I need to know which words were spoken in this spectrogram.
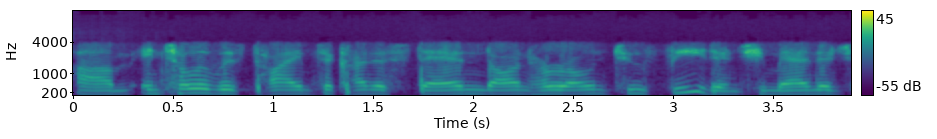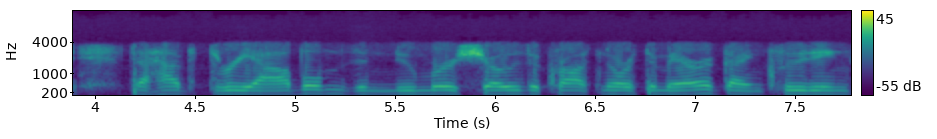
um, until it was time to kind of stand on her own two feet. And she managed to have three albums and numerous shows across North America, including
